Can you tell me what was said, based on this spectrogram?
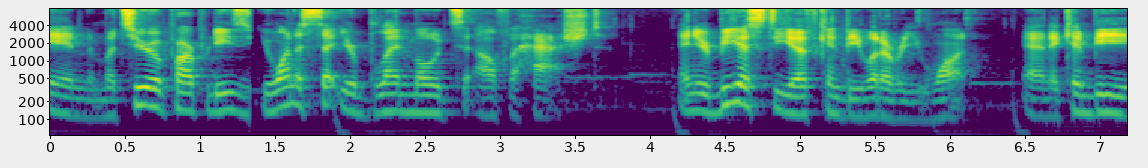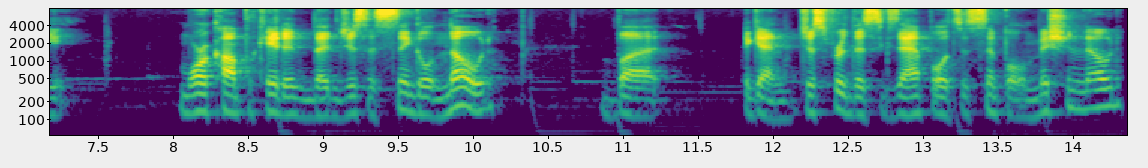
In material properties, you want to set your blend mode to alpha hashed. And your BSDF can be whatever you want. And it can be more complicated than just a single node. But again, just for this example, it's a simple emission node.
